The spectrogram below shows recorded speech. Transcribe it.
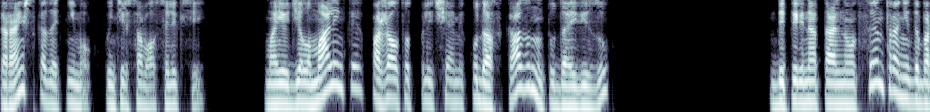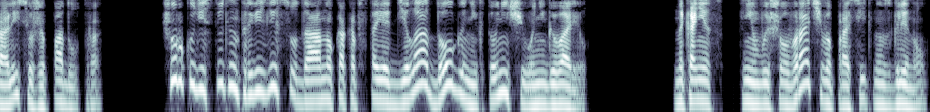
«Ты раньше сказать не мог», — поинтересовался Алексей. «Мое дело маленькое», — пожал тот плечами. «Куда сказано, туда и везу». До перинатального центра они добрались уже под утро. Шурку действительно привезли сюда, но как обстоят дела, долго никто ничего не говорил. Наконец, к ним вышел врач и вопросительно взглянул.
